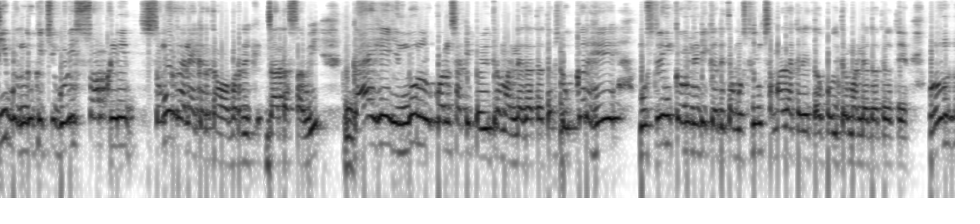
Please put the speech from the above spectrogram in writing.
ती बंदुकीची गोळी सॉफ्टली समोर जाण्याकरता वापरली जात असावी. गाय हे हिंदू लोकांसाठी पवित्र मानल्या जातात तर डुक्कर हे मुस्लिम कम्युनिटी करिता मुस्लिम समाजाकरिता पवित्र मानले जात होते. म्हणून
